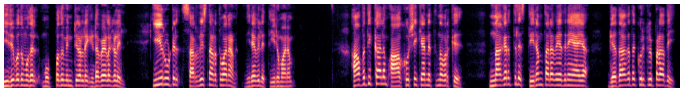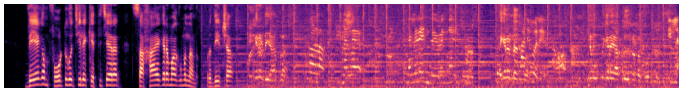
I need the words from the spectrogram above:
ഇരുപത് മുതൽ മുപ്പത് മിനിറ്റുകളുടെ ഇടവേളകളിൽ ഈ റൂട്ടിൽ സർവീസ് നടത്തുവാനാണ് നിലവിലെ തീരുമാനം. അവധിക്കാലം ആഘോഷിക്കാൻ എത്തുന്നവർക്ക് നഗരത്തിലെ സ്ഥിരം തലവേദനയായ ഗതാഗതക്കുരുക്കിൽപ്പെടാതെ വേഗം ഫോർട്ട് കൊച്ചിയിലേക്ക് എത്തിച്ചേരാൻ സഹായകരമാകുമെന്നാണ് പ്രതീക്ഷ. എങ്ങനെയുണ്ട് യാത്ര? യാത്ര ചെയ്തിട്ടുണ്ടോ ഇല്ല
